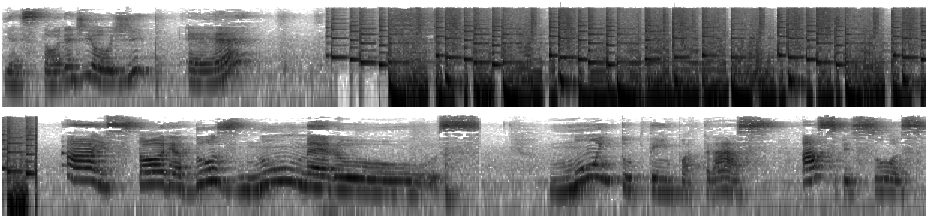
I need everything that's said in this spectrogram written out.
E a história de hoje é a história dos números. Muito tempo atrás, as pessoas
